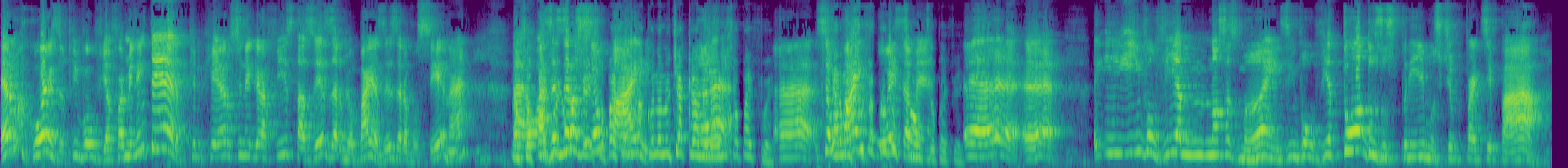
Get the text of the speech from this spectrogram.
Era uma coisa que envolvia a família inteira, porque, porque era o cinegrafista, às vezes era meu pai, às vezes era você, né? Não, seu pai às vezes era o seu pai. pai. quando não tinha câmera, é, seu pai foi. É, seu era pai foi também. Seu pai fez. É, é. E, envolvia nossas mães, envolvia todos os primos que tinham que participar.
